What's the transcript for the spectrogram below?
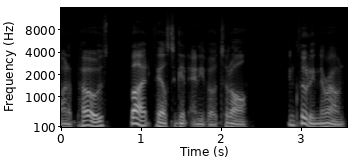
unopposed but fails to get any votes at all, including their own.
